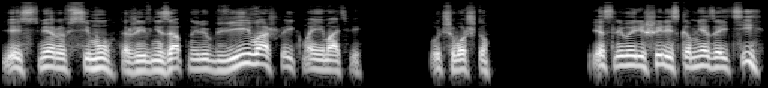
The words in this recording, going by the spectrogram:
есть мера всему, даже и внезапной любви вашей к моей матери. Лучше вот что. Если вы решились ко мне зайти,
